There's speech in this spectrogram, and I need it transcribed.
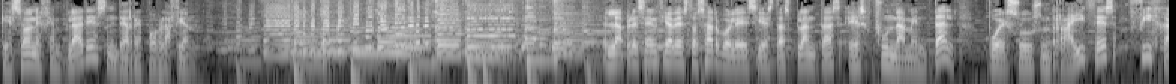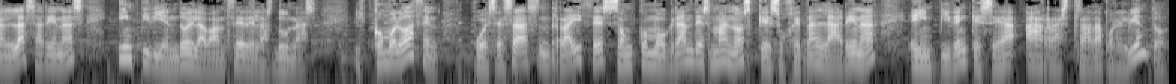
que son ejemplares de repoblación. La presencia de estos árboles y estas plantas es fundamental, pues sus raíces fijan las arenas impidiendo el avance de las dunas. ¿Y cómo lo hacen? Pues esas raíces son como grandes manos que sujetan la arena e impiden que sea arrastrada por el viento.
